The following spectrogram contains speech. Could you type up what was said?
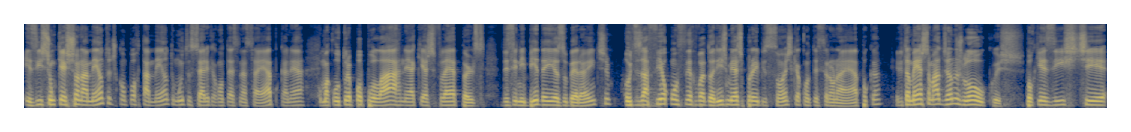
existe um questionamento de comportamento muito sério que acontece nessa época, né? Uma cultura popular, né, aqui as flappers, desinibida e exuberante. O desafio ao conservadorismo e às proibições que aconteceram na época. Ele também é chamado de anos loucos, porque existe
